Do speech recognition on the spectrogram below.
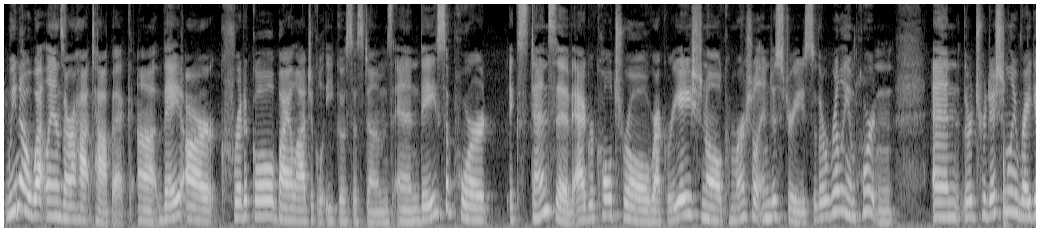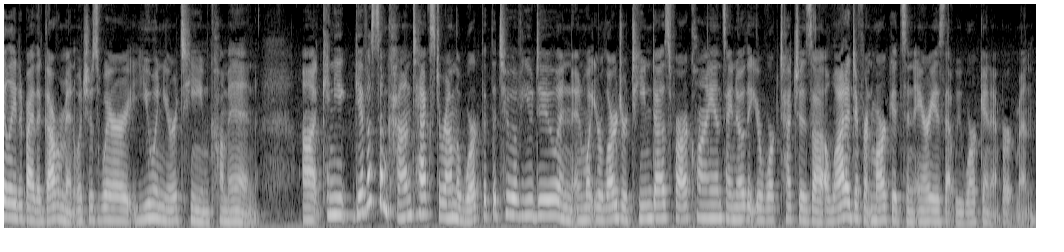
we know wetlands are a hot topic. Uh, they are critical biological ecosystems and they support extensive agricultural, recreational, commercial industries. So they're really important. And they're traditionally regulated by the government, which is where you and your team come in. Uh, can you give us some context around the work that the two of you do and, and what your larger team does for our clients? I know that your work touches uh, a lot of different markets and areas that we work in at Bergman.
